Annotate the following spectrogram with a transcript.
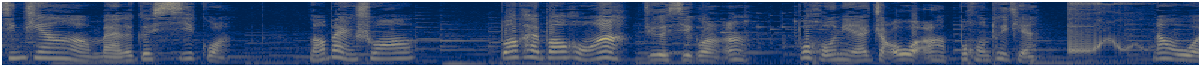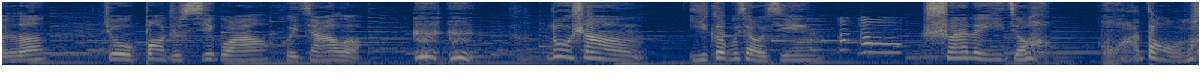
今天啊，买了个西瓜，老板说包开包红啊，这个西瓜，嗯，不红你来找我啊，不红退钱。那我呢，就抱着西瓜回家了，路上。一个不小心摔了一跤，滑倒了，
